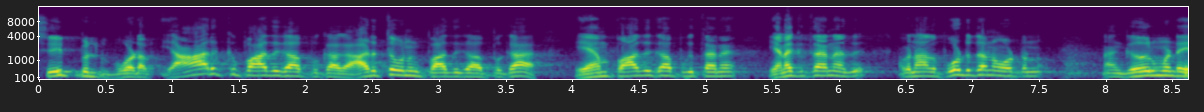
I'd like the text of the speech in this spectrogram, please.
சீட் பெல்ட் போட யாருக்கு பாதுகாப்புக்காக? அடுத்தவனுக்கு பாதுகாப்புக்கா? என் பாதுகாப்புக்கு தானே. எனக்கு தானே அது. அப்போ நான் அதை போட்டு தானே ஓட்டணும். நான் கவர்மெண்ட்டை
